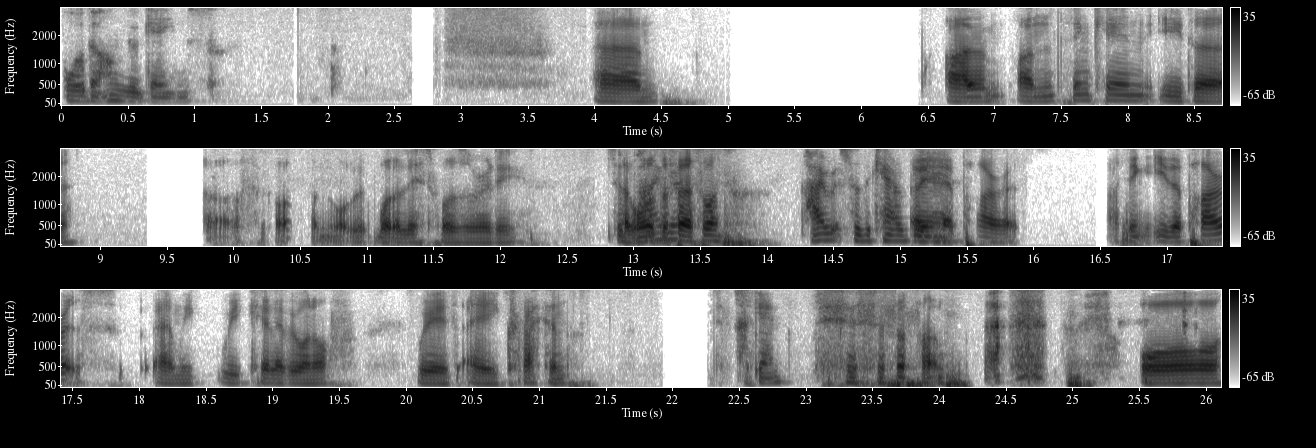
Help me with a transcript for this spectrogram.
or The Hunger Games. Um, I'm I'm thinking either. Oh, I've forgotten what what the list was already. So what was the first one? Pirates- of the Caribbean. Oh Caribbean. yeah, pirates. I think either pirates and we we kill everyone off with a kraken, Again. just for fun, or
